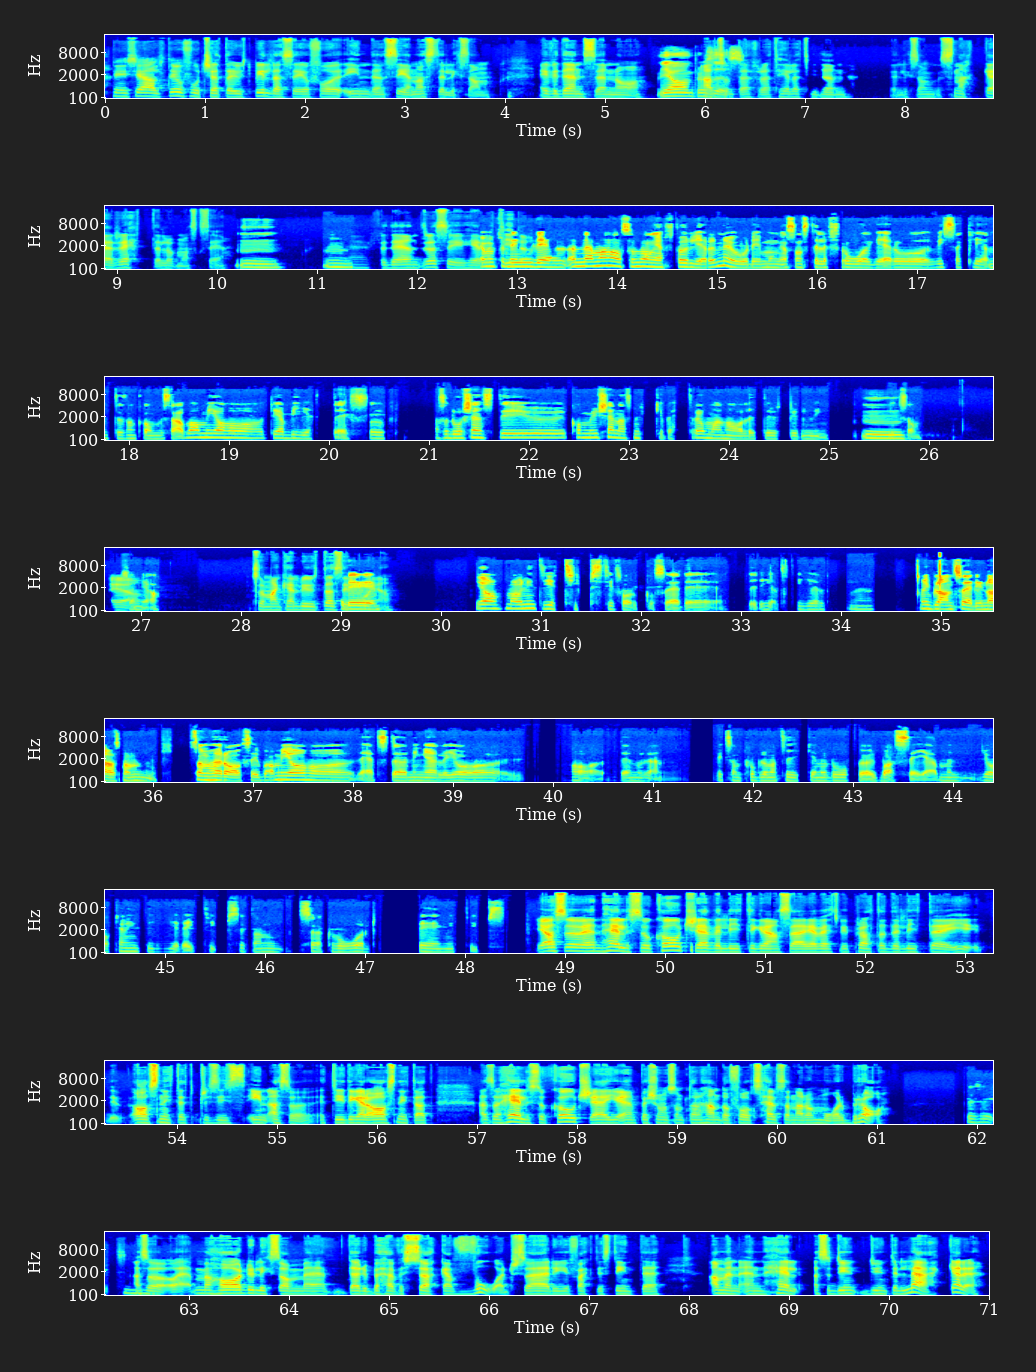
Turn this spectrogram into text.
Det finns ju alltid att fortsätta utbilda sig och få in den senaste liksom, evidensen och Ja, allt sånt där för att hela tiden liksom snacka rätt eller vad man ska säga. Mm. Mm. Eh, För det ändrar sig ju hela Ja, men för det är tiden. det. När man har så många följare nu och det är många som ställer frågor och vissa klienter som kommer och säger ja, men jag har diabetes. Och, alltså då känns det ju, kommer ju kännas mycket bättre om man har lite utbildning. Mm. Liksom, Ja. jag. Så man kan luta sig det- på ja. Ja, man vill inte ge tips till folk och så är det, blir det helt fel. Mm. Och ibland så är det några som, som hör av sig. Bara, men jag har ätstörningar eller jag har den och den liksom, problematiken. Och då får jag bara säga, men jag kan inte ge dig tips utan sök vård. Det är mitt tips. Ja, alltså en hälsocoach är väl lite grann så här, jag vet vi pratade lite i avsnittet precis in, alltså ett tidigare avsnitt att alltså hälsocoach är ju en person som tar hand om folks hälsa när de mår bra. Precis. Mm. Alltså, men har du liksom eh, där du behöver söka vård så är det ju faktiskt inte, ja men en hel, alltså du, du är inte läkare.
